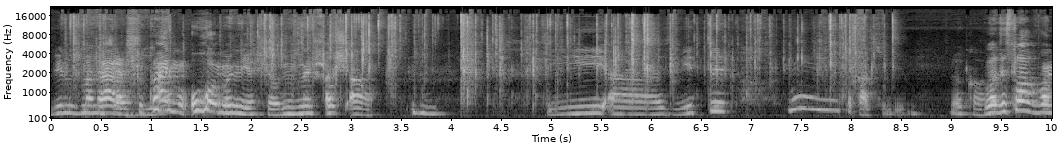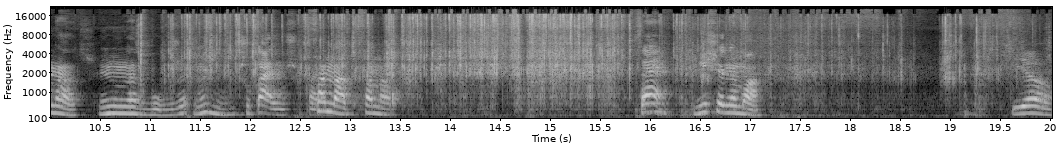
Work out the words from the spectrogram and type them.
він з мене. Зараз є. шукаємо. О, мене є ще один знайшов. А, а. І а, звідти. Ну, така собі. Яка? Владислав Ванат. Він у нас був вже. Угу. Шукаємо, шукаємо. Фанат, фанат. Все, більше нема. Йоу.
